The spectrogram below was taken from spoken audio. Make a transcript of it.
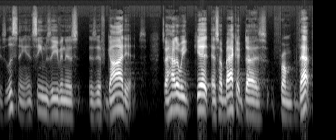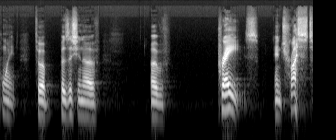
is listening. And It seems even as, as if God is. So, how do we get, as Habakkuk does, from that point to a position of, of praise and trust,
